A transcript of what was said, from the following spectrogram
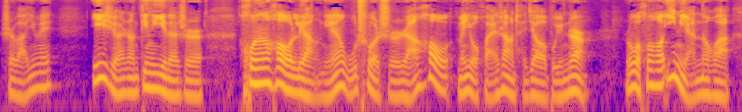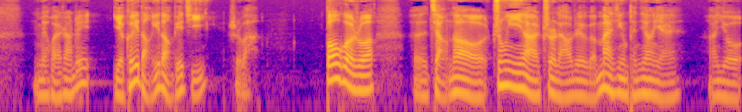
是吧？因为医学上定义的是婚后两年无措施，然后没有怀上才叫不孕症。如果婚后一年的话没怀上，这也可以等一等，别急，是吧？包括说。呃，讲到中医啊，治疗这个慢性盆腔炎啊，有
